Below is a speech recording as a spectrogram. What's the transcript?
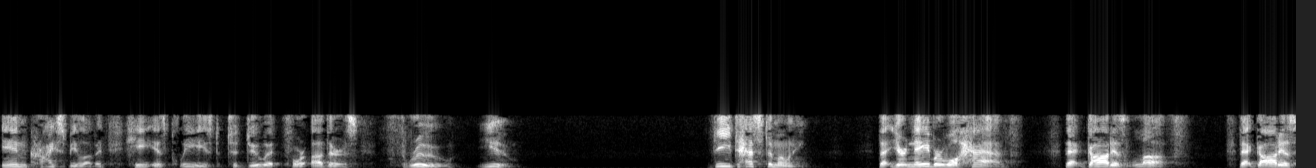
in Christ, beloved, He is pleased to do it for others through you. The testimony that your neighbor will have that God is love, that God is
